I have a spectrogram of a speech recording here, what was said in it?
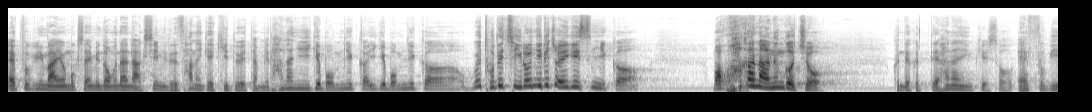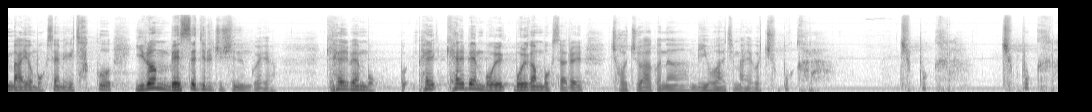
FB 마이어 목사님이 너무나 낙심이 돼서 하나님께 기도했답니다. 하나님 이게 뭡니까? 이게 뭡니까? 왜 도대체 이런 일이 저에게 있습니까? 막 화가 나는 거죠. 근데 그때 하나님께서 FB 마이어 목사님에게 자꾸 이런 메시지를 주시는 거예요. 캠벨 목, 캠벨 모간 목사를 저주하거나 미워하지 말고 축복하라. 축복하라. 축복하라.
